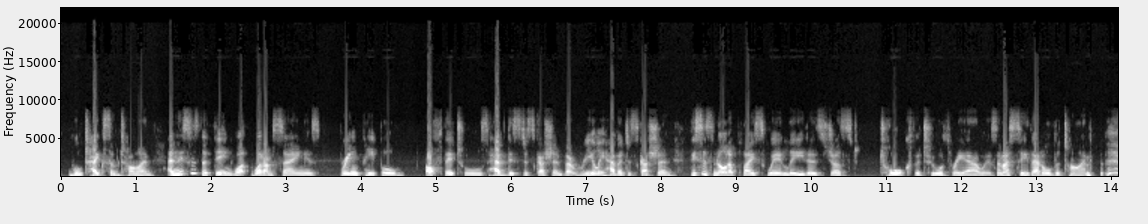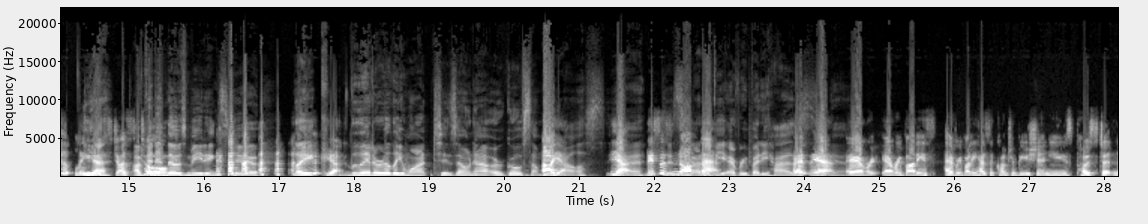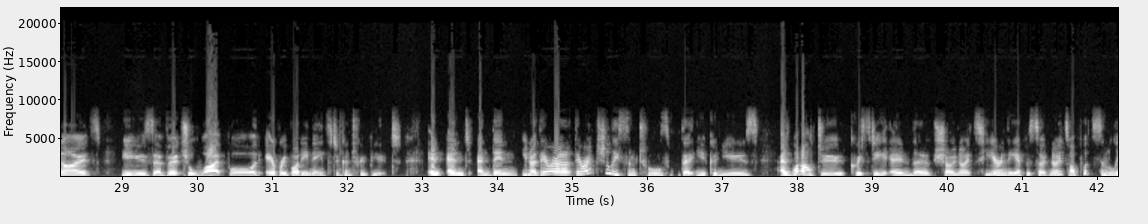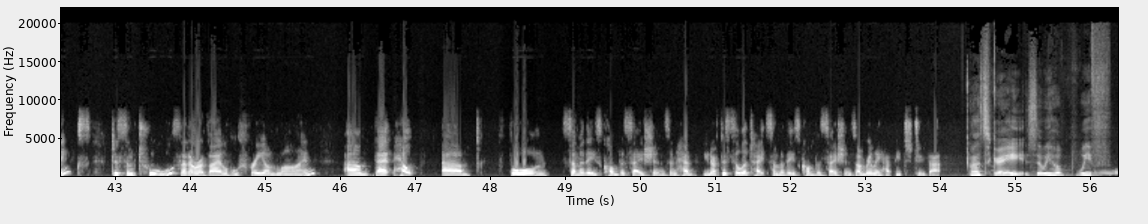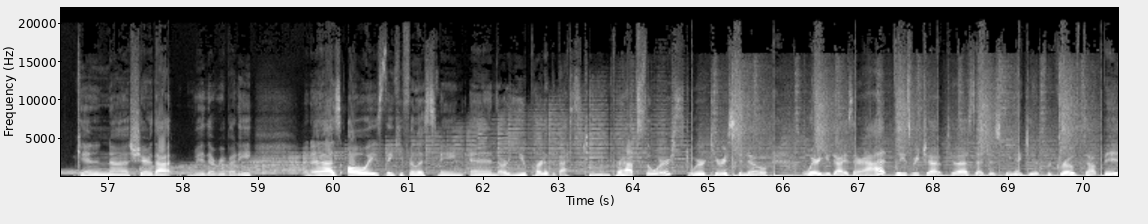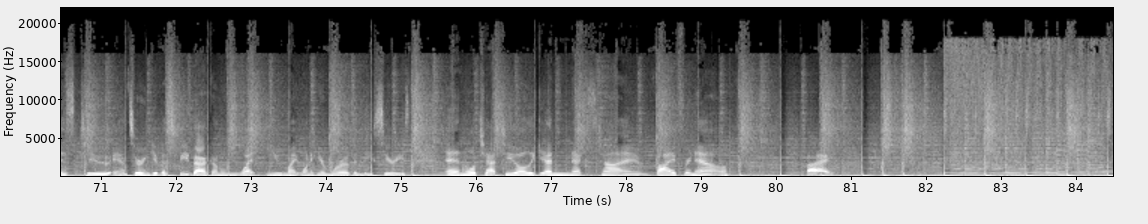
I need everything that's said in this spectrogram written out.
will take some time. And this is the thing, what, what I'm saying is bring people off their tools, have this discussion, but really have a discussion. This is not a place where leaders just talk for two or three hours. And I see that all the time. Leaders yeah, just I've talk. been in those meetings too. like yeah. literally want to zone out or go oh, somewhere oh, yeah. else. Yeah. yeah. This is it's not that. Everybody has yeah. yeah. Every everybody's everybody has a contribution. You use post-it notes, you use a virtual whiteboard. Everybody needs to contribute. And and and then, you know, there are there are actually some tools that you can use and what I'll do, Christy, in the show notes here, in the episode notes, I'll put some links to some tools that are available free online um, that help um, form some of these conversations and have, you know, facilitate some of these conversations. I'm really happy to do that. That's great. So we hope we can uh, share that with everybody. And as always, thank you for listening. And are you part of the best team? Perhaps the worst? We're curious to know where you guys are at. Please reach out to us at Josephine at gearedforgrowth.biz to answer and give us feedback on what you might want to hear more of in these series. And we'll chat to you all again next time. Bye for now. Bye.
